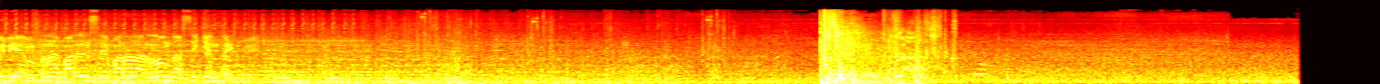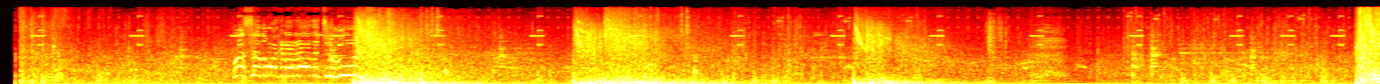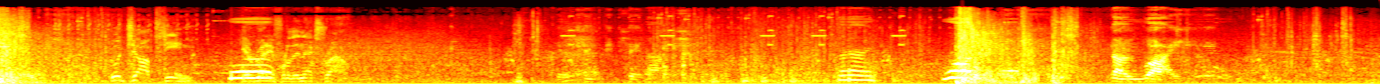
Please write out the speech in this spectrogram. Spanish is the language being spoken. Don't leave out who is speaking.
Speaker 1: Prepárense para la ronda siguiente.
Speaker 2: Lançando uma granada de luz!
Speaker 3: Good job, team. Get ready for the next round.
Speaker 4: Alright. What?
Speaker 5: No way.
